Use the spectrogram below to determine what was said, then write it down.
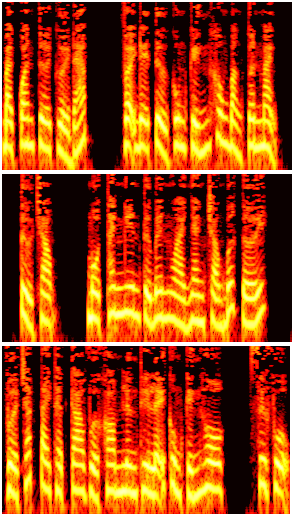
Bạch quan tươi cười đáp, vậy đệ tử cung kính không bằng tuân mạnh, tử trọng, một thanh niên từ bên ngoài nhanh chóng bước tới, vừa chắp tay thật cao vừa khom lưng thi lễ cung kính hô, sư phụ.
